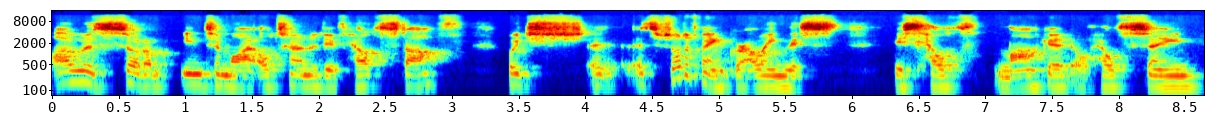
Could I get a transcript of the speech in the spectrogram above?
I was sort of into my alternative health stuff, which uh, it's sort of been growing this this health market or health scene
